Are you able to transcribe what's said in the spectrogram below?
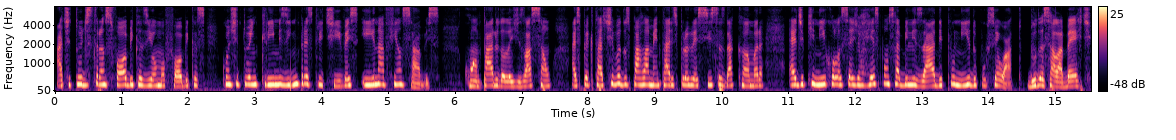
atitudes transfóbicas e homofóbicas constituem crimes imprescritíveis e inafiançáveis. Com amparo da legislação, a expectativa dos parlamentares progressistas da Câmara é de que Nicolas seja responsabilizado e punido por seu ato. Duda Salabert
